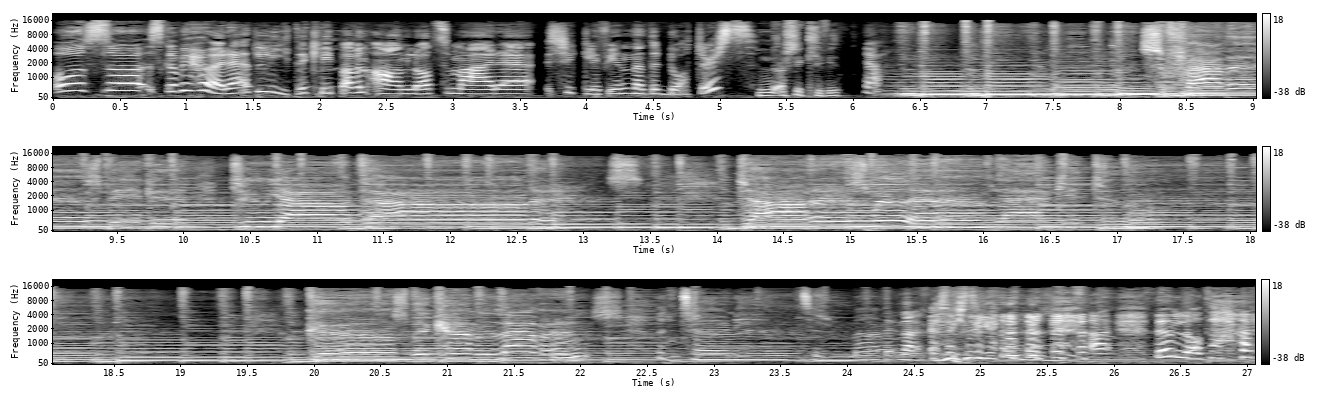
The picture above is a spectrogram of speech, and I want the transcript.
Og så skal vi høre et lite klipp av en annen låt som er eh, skikkelig fin. Den heter Daughters. Den er skikkelig fin. Ja. So fathers, be good to your daughters. Daughters Turn into mother Nei, jeg skal ikke synge. Nei, Den låta her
